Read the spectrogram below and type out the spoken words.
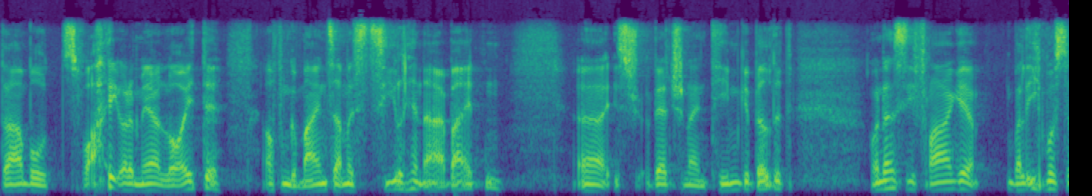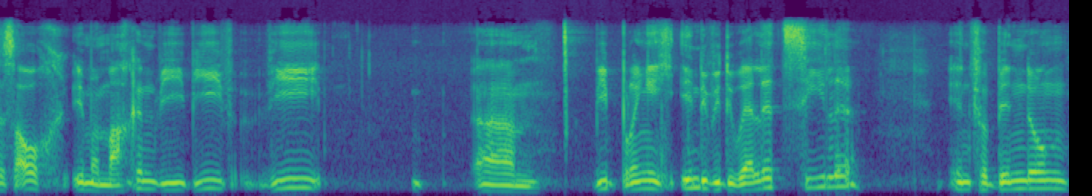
Da, wo zwei oder mehr Leute auf ein gemeinsames Ziel hinarbeiten, äh, ist, wird schon ein Team gebildet. Und dann ist die Frage, weil ich muss das auch immer machen, wie, wie, wie, ähm, wie bringe ich individuelle Ziele in Verbindung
